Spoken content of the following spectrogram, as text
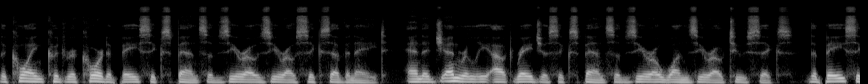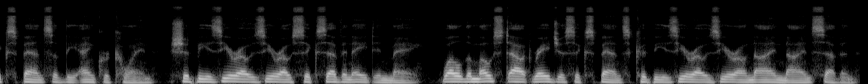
The coin could record a base expense of 00678 and a generally outrageous expense of 01026. The base expense of the Ankr coin should be 00678 in May, while the most outrageous expense could be 00997.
